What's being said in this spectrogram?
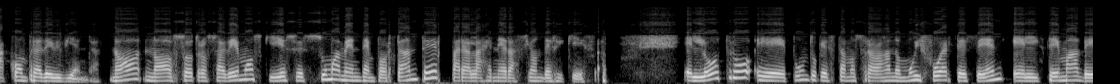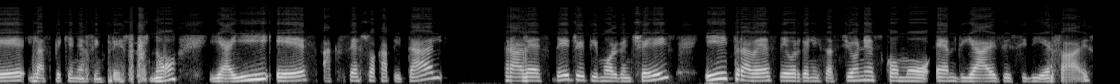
a compra de vivienda, ¿no? Nosotros sabemos que eso es sumamente importante para la generación de riqueza. El otro eh, punto que estamos trabajando muy fuerte es en el tema de las pequeñas empresas, ¿no? Y ahí es acceso a capital a través de JP Morgan Chase y través de organizaciones como MDIs y CDFIs.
